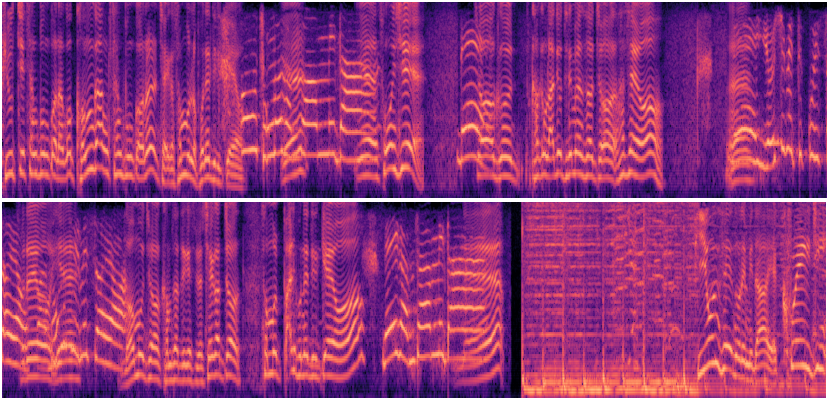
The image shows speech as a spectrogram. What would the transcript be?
뷰티 상품권하고 건강 상품권을 저희가 선물로 보내드릴게요. 어, 정말 예. 감사합니다. 예, 소원 씨, 네. 저 그 가끔 라디오 들으면서 저 하세요. 네, 열심히 듣고 있어요. 그래요, 오빠. 너무 예. 재밌어요. 너무 저 감사드리겠습니다. 제가 저 선물 빨리 보내드릴게요. 네, 감사합니다. 네. 비욘세의 노래입니다. 예, Crazy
